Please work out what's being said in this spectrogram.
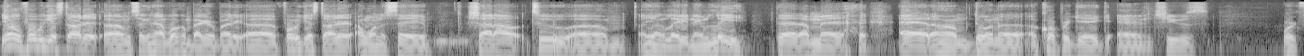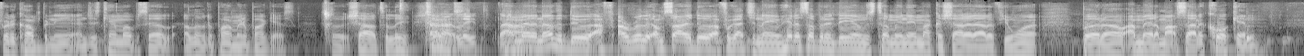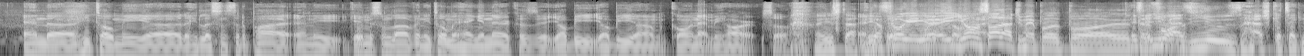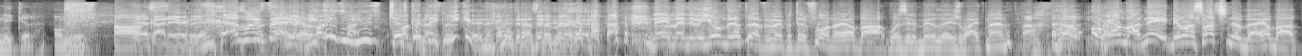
Yo, before we get started, um, second half, welcome back everybody. Uh, before we get started, I want to say shout out to um, a young lady named Lee that I met at um, doing a, a corporate gig, and she was worked for the company and just came up and said, "I love the Power Minute podcast." So shout out to Lee. Shout out, Lee. I met another dude. I, f- I really, I'm sorry, dude. I forgot your name. Hit us up in the DMs. Tell me your name. I can shout it out if you want. But uh, I met him outside of Corkin. And uh, he told me uh, that he listens to the pod, and he gave me some love, and he told me hang in there because y'all be y'all be um, going at me hard. So just det. And Jag frågade, "We're so John nice." sa det här till mig på, på He said you telefon. guys use härskartekniker on me. Ja. Fuck out here. That's what he said. He said you use just Fuck den här tekniker. snubben. Fuck den här snubben. Nej men John berättade det här för mig på telefon och jag bara, was it a middle-aged white man? och han bara, nej det var en svart snubbe. Jag bara,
